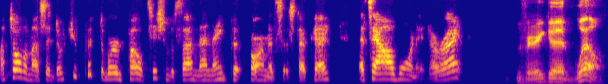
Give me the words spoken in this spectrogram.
I told them, I said, don't you put the word politician beside my name. Put pharmacist. Okay, that's how I want it. All right. Very good. Well,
